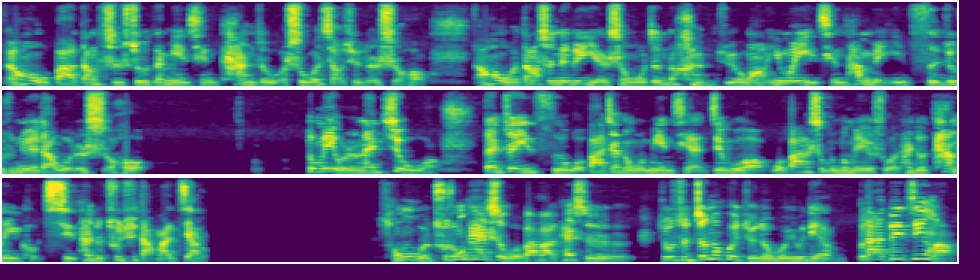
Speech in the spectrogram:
然后我爸当时就在面前看着我，是我小学的时候，然后我当时那个眼神我真的很绝望，因为以前他每一次就是虐待我的时候。都没有人来救我。但这一次，我爸站在我面前，结果我爸什么都没说，他就叹了一口气，他就出去打麻将。从我初中开始，我爸爸开始就是真的会觉得我有点不大对劲了，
